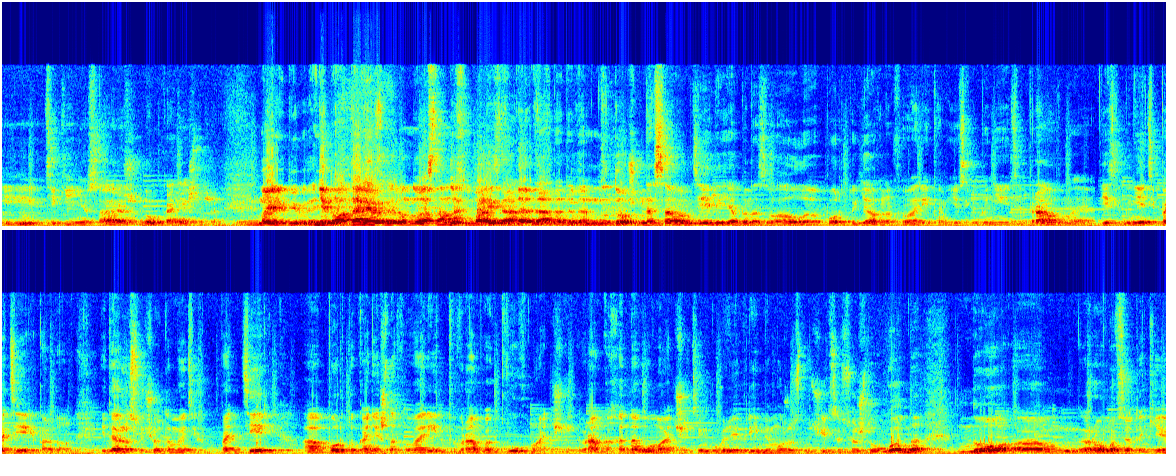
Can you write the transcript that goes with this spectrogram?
и Тикини Сареш. Ну, конечно же. Мои любимые. Не, ну Атавио, он основной футболист. Да, да, да, да, да, Он должен. На самом деле, я бы назвал Порту явным фаворитом, если бы не эти травмы, если бы не эти потери, пардон. И даже с учетом этих потерь, а Порту, конечно, фаворит в рамках двух матчей. В рамках одного матча, тем более в Риме, может случиться все что угодно, но эм, Рома все-таки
